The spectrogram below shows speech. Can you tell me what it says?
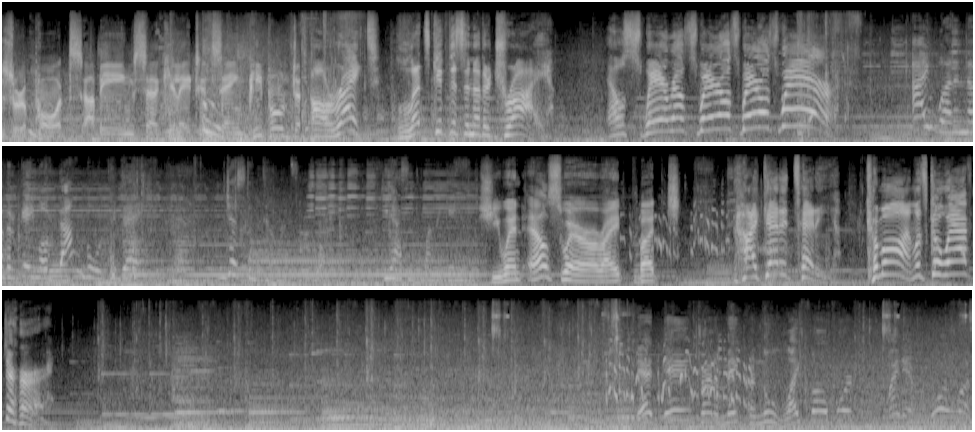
News reports are being circulated saying people do- All right, let's give this another try. Elsewhere, elsewhere, elsewhere, elsewhere! I won another game of Dumbo today. Just don't tell my father. He hasn't won a game. She went elsewhere, all right, but I get it, Teddy. Come on, let's go after her. That dame trying to make her new light bulb work might have more luck.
